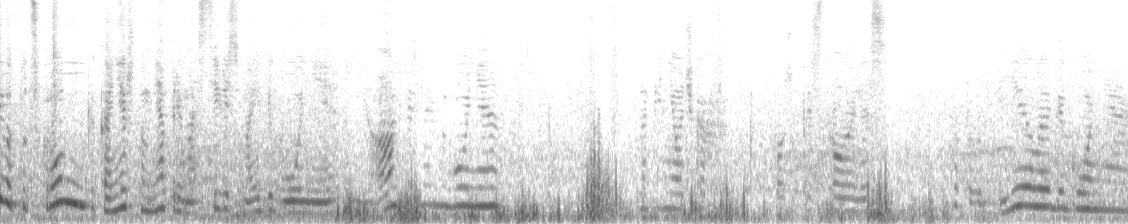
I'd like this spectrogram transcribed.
И вот тут скромненько, конечно, у меня примостились мои бегонии. Ангельная бегония на пенечках тоже пристроились. Это вот белая бегония.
